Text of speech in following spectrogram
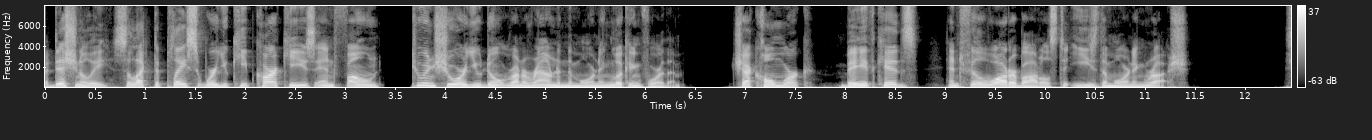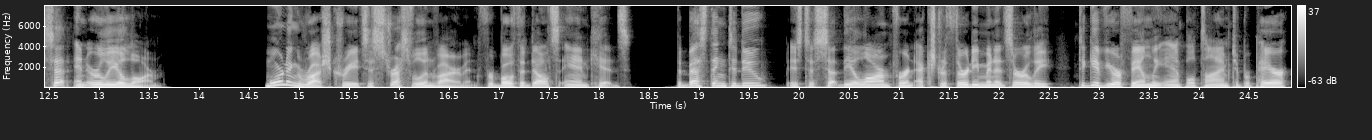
Additionally, select a place where you keep car keys and phone to ensure you don't run around in the morning looking for them. Check homework, bathe kids, and fill water bottles to ease the morning rush. Set an early alarm. Morning rush creates a stressful environment for both adults and kids. The best thing to do is to set the alarm for an extra 30 minutes early to give your family ample time to prepare,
